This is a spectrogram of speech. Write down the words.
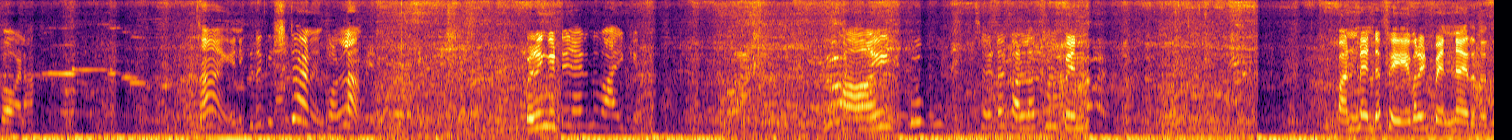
പോടാ. ഇഷ്ടമാണ്. കൊള്ളാം. ഇപ്പോഴും കിട്ടിയ ഞാനിന്ന് വായിക്കും. ഹായ്. ചേട്ടാ കളർഫുൾ പെൻ പണ്ട് എന്റെ ഫേവറേറ്റ് പെന്നായിരുന്നത്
